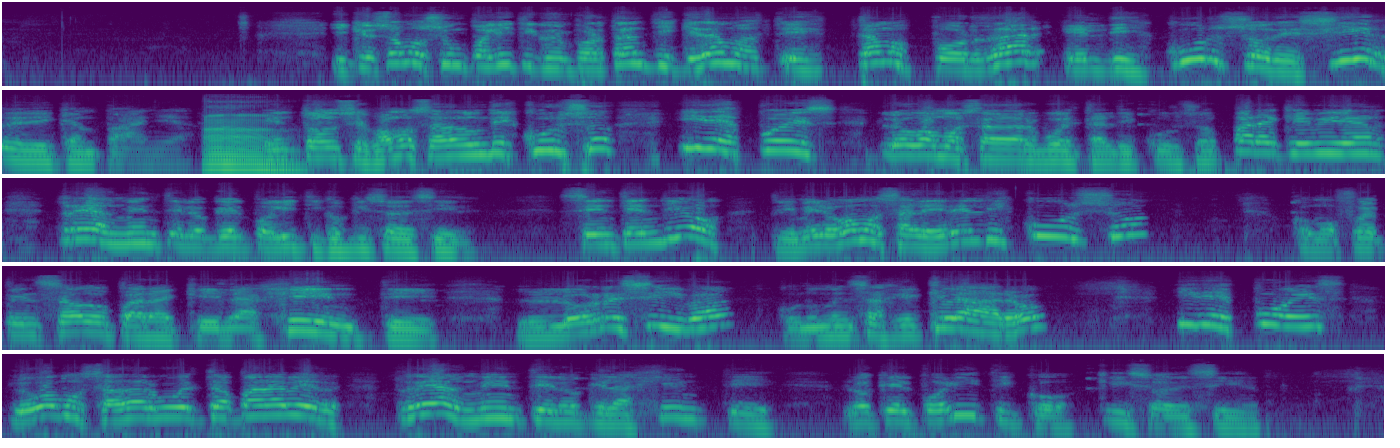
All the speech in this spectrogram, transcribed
y que somos un político importante y que damos- estamos por dar el discurso de cierre de campaña. Ah. Entonces vamos a dar un discurso y después lo vamos a dar vuelta al discurso para que vean realmente lo que el político quiso decir. ¿Se entendió? Primero vamos a leer el discurso como fue pensado para que la gente lo reciba con un mensaje claro y después lo vamos a dar vuelta para ver realmente lo que la gente, lo que el político quiso decir.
